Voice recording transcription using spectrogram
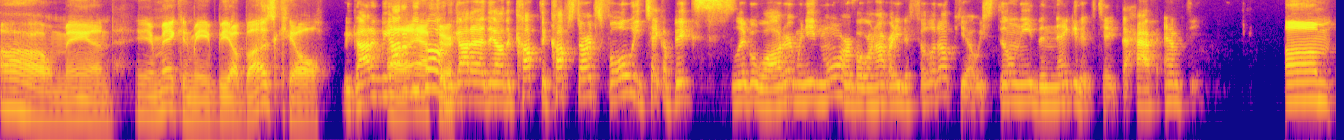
Oh man, you're making me be a buzzkill. We gotta, we gotta Uh, be both. We gotta, you know, the cup, the cup starts full. We take a big slig of water. We need more, but we're not ready to fill it up yet. We still need the negative take, the half empty. Um,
